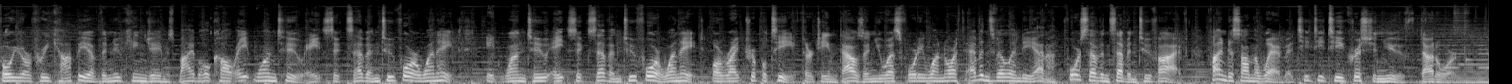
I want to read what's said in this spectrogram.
For your free copy of the New King James Bible, call 812-867-2418, 812-867-2418, or write Triple T, 13000 US 41 North, Evansville, Indiana, 47725. Find us on the web at tttchristianyouth.org.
